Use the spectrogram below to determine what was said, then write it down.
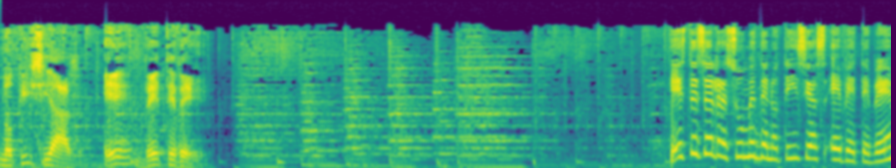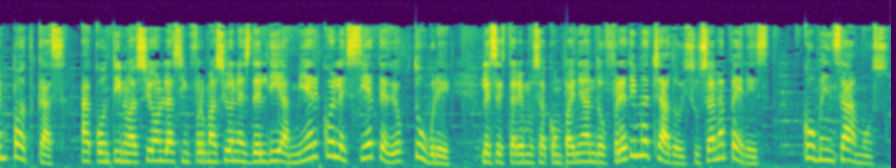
Noticias EBTV. Este es el resumen de Noticias EBTV en podcast. A continuación, las informaciones del día miércoles 7 de octubre. Les estaremos acompañando Freddy Machado y Susana Pérez. Comenzamos.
